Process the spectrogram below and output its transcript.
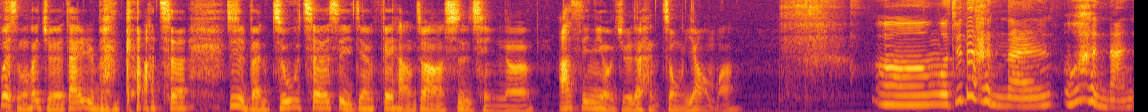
为什么会觉得在日本 开车、日本租车是一件非常重要的事情呢？阿 C，你有觉得很重要吗？嗯，我觉得很难，我很难，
